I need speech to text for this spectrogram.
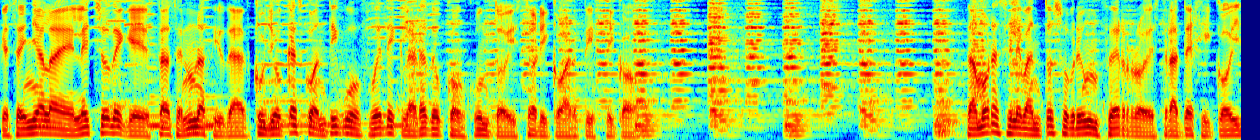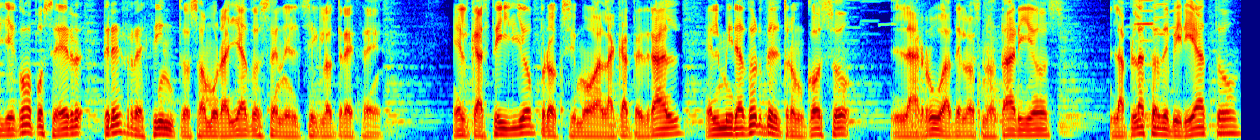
que señala el hecho de que estás en una ciudad cuyo casco antiguo fue declarado conjunto histórico artístico. Zamora se levantó sobre un cerro estratégico y llegó a poseer tres recintos amurallados en el siglo XIII el castillo próximo a la catedral, el mirador del Troncoso, la Rúa de los Notarios, la Plaza de Viriato,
